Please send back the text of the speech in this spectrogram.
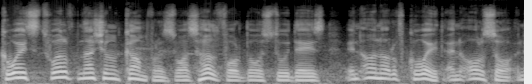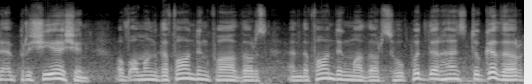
Kuwait's 12th National Conference was held for those two days in honor of Kuwait and also in appreciation of among the founding fathers and the founding mothers who put their hands together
